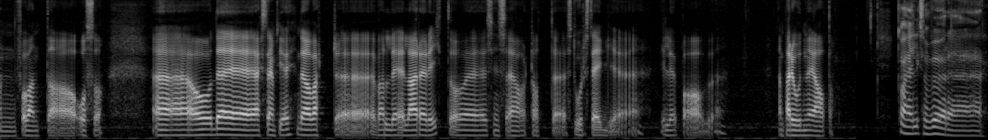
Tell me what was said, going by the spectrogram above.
enn forventa også. Eh, og det er ekstremt gøy. Det har vært eh, veldig lærerikt, og jeg syns jeg har tatt store steg i løpet av den perioden jeg har hatt. da. Hva har liksom vært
